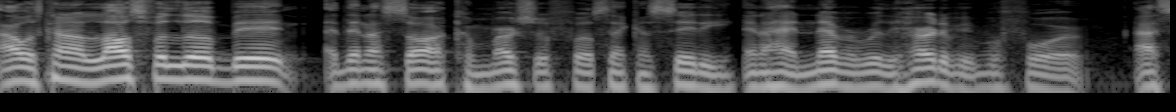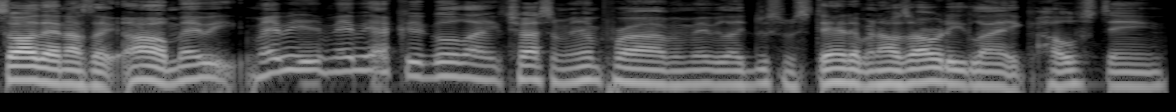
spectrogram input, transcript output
I was kind of lost for a little bit, and then I saw a commercial for Second City, and I had never really heard of it before. I saw that and I was like, oh, maybe, maybe, maybe I could go like try some improv and maybe like do some stand up. And I was already like hosting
